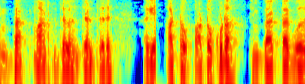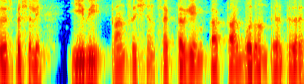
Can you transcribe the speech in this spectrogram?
ಇಂಪ್ಯಾಕ್ಟ್ ಮಾಡ್ತಿದ್ದೇವೆ ಅಂತ ಹೇಳ್ತಿದ್ದಾರೆ ಹಾಗೆ ಆಟೋ ಆಟೋ ಕೂಡ ಇಂಪ್ಯಾಕ್ಟ್ ಆಗ್ಬೋದು ಎಸ್ಪೆಷಲಿ ಇವಿ ಟ್ರಾನ್ಸಿಷನ್ ಸೆಕ್ಟರ್ಗೆ ಇಂಪ್ಯಾಕ್ಟ್ ಆಗ್ಬೋದು ಅಂತ ಹೇಳ್ತಿದ್ದಾರೆ.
